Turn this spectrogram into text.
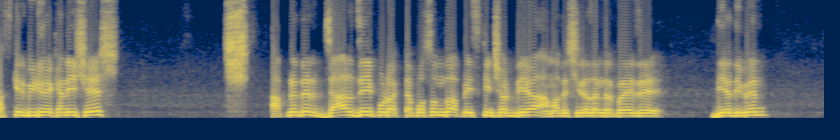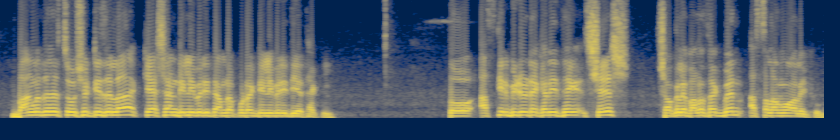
আজকের ভিডিও এখানেই শেষ। আপনাদের যার যেই প্রোডাক্টটা পছন্দ, আপনি স্ক্রিনশট দিয়ে আমাদের সিরাজ এন্টারপ্রাইজে দিয়ে দিবেন। বাংলাদেশের চৌষট্টি জেলা ক্যাশ অ্যান্ড ডেলিভারিতে আমরা প্রোডাক্ট ডেলিভারি দিয়ে থাকি। তো আজকের ভিডিওটা এখানেই শেষ। সকলে ভালো থাকবেন। আসসালামু আলাইকুম।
